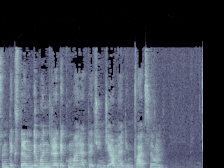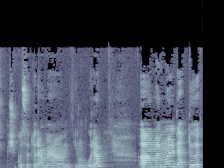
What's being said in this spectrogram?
Sunt extrem de mândră de cum arată gingia mea din față și cusătura mea din gură. Uh, mai mult de atât,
